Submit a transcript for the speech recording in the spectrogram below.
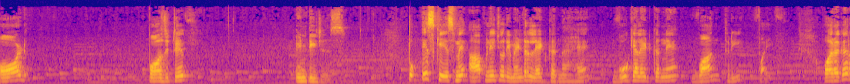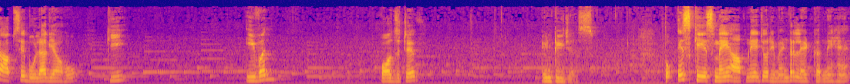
ऑड पॉजिटिव इंटीजर्स तो इस केस में आपने जो रिमाइंडर लेट करना है, वो क्या लेट करने हैं? वन थ्री फाइव और अगर आपसे बोला गया हो कि इवन पॉजिटिव इंटीजर्स तो इस केस में आपने जो रिमाइंडर लेट करने हैं,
